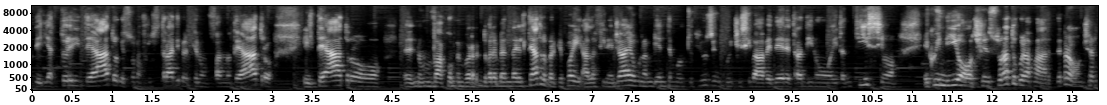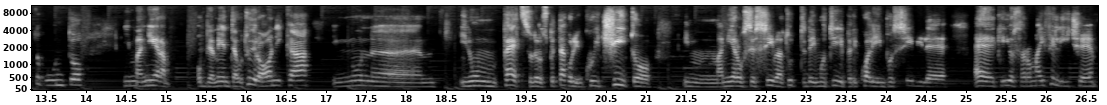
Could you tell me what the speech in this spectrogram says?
degli, attori di teatro che sono frustrati perché non fanno teatro, il teatro eh, non va come vor- dovrebbe andare il teatro perché poi alla fine già è un ambiente molto chiuso in cui ci si va a vedere tra di noi tantissimo. E quindi io ho censurato quella parte, però a un certo punto in maniera ovviamente autoironica in un, ehm, in un, pezzo dello spettacolo in cui cito in maniera ossessiva tutti dei motivi per i quali è impossibile è che io sarò mai felice,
